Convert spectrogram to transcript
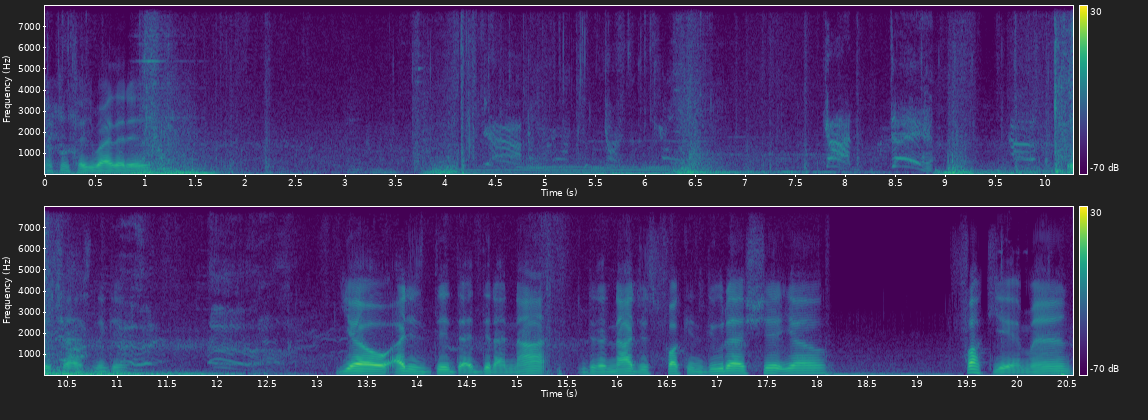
I can tell you why that is. Bitch ass nigga. Yo, I just did that. Did I not? Did I not just fucking do that shit, yo? Fuck yeah, man.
